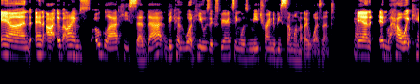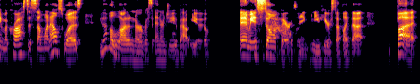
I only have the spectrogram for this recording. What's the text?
And and I I'm mm. so glad he said that because what he was experiencing was me trying to be someone that I wasn't. Yeah. And and how it came across to someone else was, "You have a lot of nervous energy about you." And I mean, it's so Wow. embarrassing when you hear stuff like that. But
